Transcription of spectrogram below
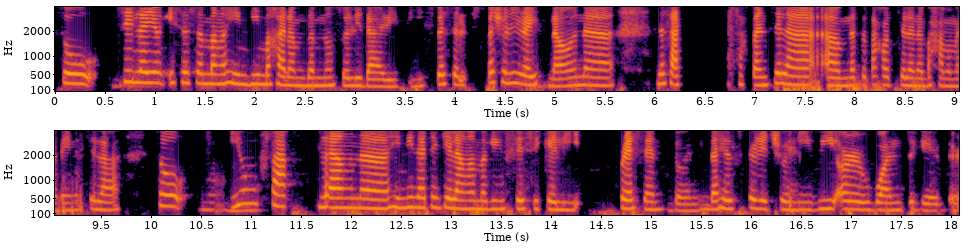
So, sila yung isa sa mga hindi makaramdam ng solidarity, especially, especially right now na nasasaktan sila, um, natatakot sila na baka mamatay na sila. So, yung fact lang na hindi natin kailangan maging physically present doon dahil spiritually we are one together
